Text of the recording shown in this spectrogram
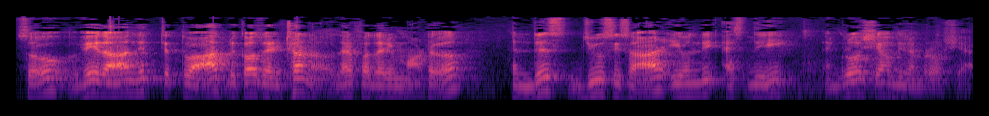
So, Veda Nityatvat, because they're eternal, therefore they're immortal, and this juices are even the, as the ambrosia of the ambrosia.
